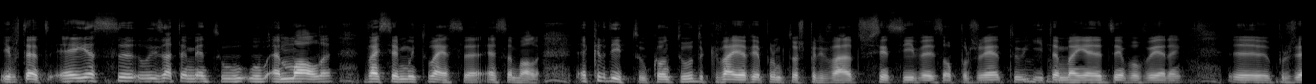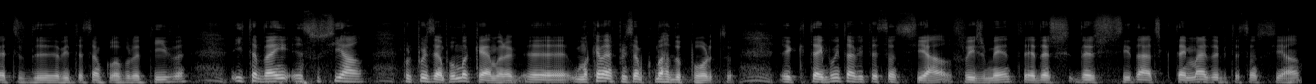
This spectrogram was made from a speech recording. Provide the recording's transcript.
E, portanto, é esse exatamente o, o, a mola, vai ser muito essa, essa mola. Acredito, contudo, que vai haver promotores privados sensíveis ao projeto uhum. e também a desenvolverem eh, projetos de habitação colaborativa e também eh, social. Porque, por exemplo, uma Câmara, eh, uma Câmara, por exemplo, como a do Porto, que tem muita habitação social, felizmente, é das, das cidades que tem mais habitação social,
